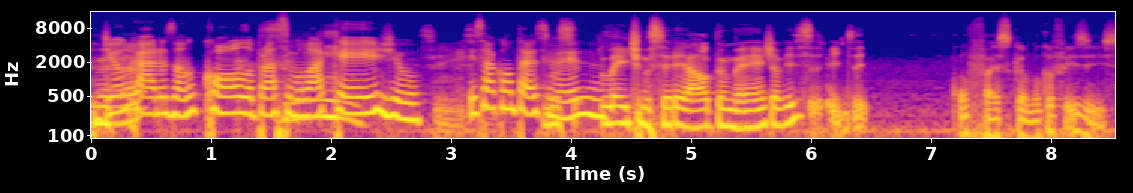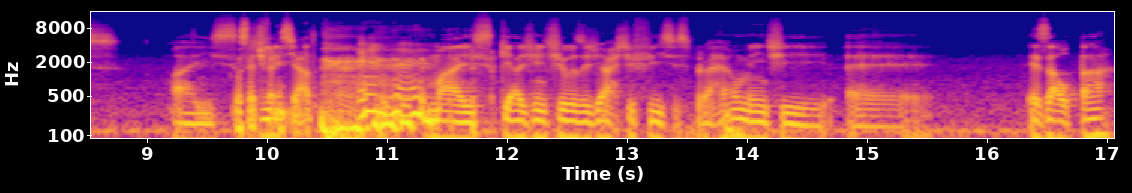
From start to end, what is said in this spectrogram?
de um cara usando cola para simular queijo. Sim, sim. Isso acontece no mesmo. Leite no cereal também, já vi esses vídeos aí. Confesso que eu nunca fiz isso. Mas Você é diferenciado. mas que a gente usa de artifícios para realmente é, exaltar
